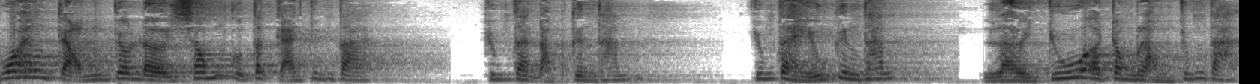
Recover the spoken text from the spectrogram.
quan trọng cho đời sống của tất cả chúng ta. Chúng ta đọc kinh thánh. Chúng ta hiểu kinh thánh. Lời chúa ở trong lòng chúng ta.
